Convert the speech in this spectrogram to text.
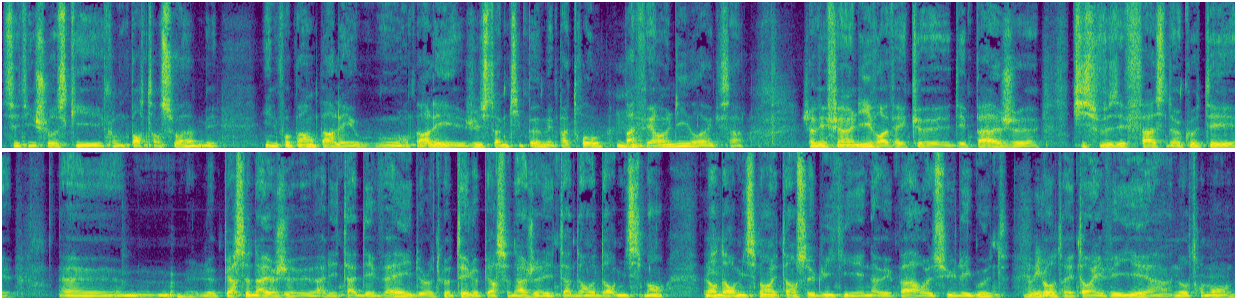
C'est une chose qu'on porte en soi, mais il ne faut pas en parler. Ou en parler juste un petit peu, mais pas trop. Pas mhm. faire un livre avec ça. J'avais fait un livre avec des pages qui se faisaient face d'un côté euh, le personnage à l'état d'éveil, de l'autre côté le personnage à l'état d'endormissement. L'endormissement étant celui qui n'avait pas reçu les gouttes, l'autre étant éveillé à un autre monde.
